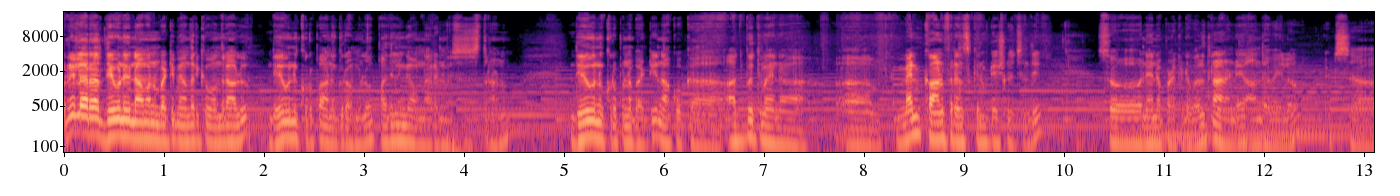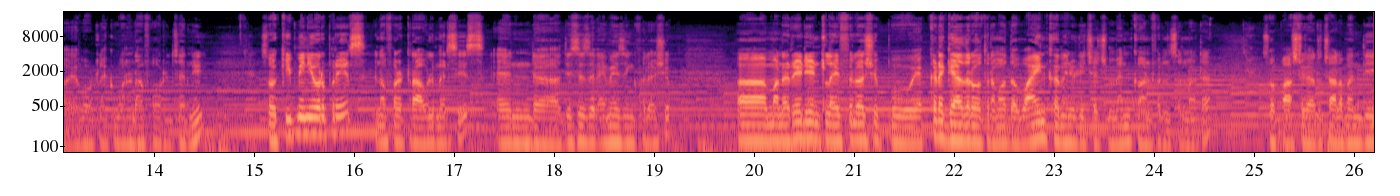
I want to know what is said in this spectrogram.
ప్రియులారా దేవుని నామాన్ని బట్టి మీ అందరికీ వందనాలు. దేవుని కృప అనుగ్రహంలో పదిలంగా ఉన్నారని విశ్వసిస్తున్నాను. దేవుని కృపను బట్టి నాకు ఒక అద్భుతమైన మెన్ కాన్ఫరెన్స్కి ఇన్విటేషన్ వచ్చింది. సో నేను ఇప్పుడు అక్కడ వెళ్తున్నానండి ఆన్ ద వేలో it's about like one and half hour journey so keep in your prayers and for travel mercies and this is an amazing fellowship మన రేడియంట్ లైఫ్ ఫెలోషిప్ ఎక్కడ గ్యాదర్ అవుతున్నామో the vine community church men conference అనమాట సో పాస్టర్ గారు చాలామంది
